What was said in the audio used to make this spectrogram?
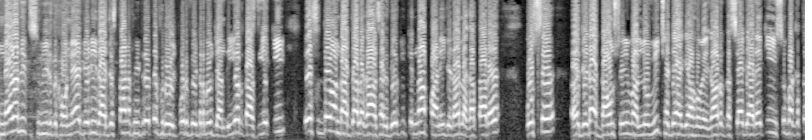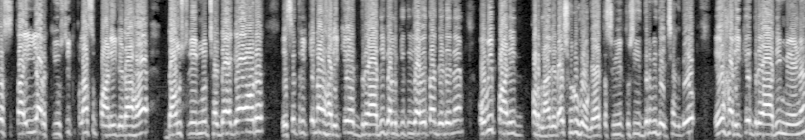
ਨਹਿਰਾਂ ਦੀ ਤਸਵੀਰ ਦਿਖਾਉਂਦੇ ਆ ਜਿਹੜੀ ਰਾਜਸਥਾਨ ਫੀਡਰ ਤੇ ਫਿਰੋਜ਼ਪੁਰ ਫੀਡਰ ਨੂੰ ਜਾਂਦੀ ਹੈ ਔਰ ਦੱਸ ਦਈਏ ਕਿ ਇਸ ਤੋਂ ਅੰਦਾਜ਼ਾ ਲਗਾ ਸਕਦੇ ਹੋ ਕਿ ਕਿੰਨਾ ਪਾਣੀ ਜਿਹੜਾ ਲਗਾਤਾਰ ਉਸ ਅ, ਜਿਹੜਾ ਡਾਊਨਸਟ੍ਰੀਮ ਵੱਲੋਂ ਵੀ ਛੱਡਿਆ ਗਿਆ ਹੋਵੇਗਾ ਔਰ ਦੱਸਿਆ ਜਾ ਰਿਹਾ ਕਿ ਇਸ ਵਕਤ 27000 ਕਿਊਸਿਕ ਪਲੱਸ ਪਾਣੀ ਜਿਹੜਾ ਹੈ ਡਾਊਨਸਟ੍ਰੀਮ ਨੂੰ ਛੱਡਿਆ ਗਿਆ ਔਰ ਇਸੇ ਤਰੀਕੇ ਨਾਲ ਹਰੀਕੇ ਦਰਿਆ ਦੀ ਗੱਲ ਕੀਤੀ ਜਾਵੇ ਤਾਂ ਜਿਹੜੇ ਨੇ ਉਹ ਵੀ ਪਾਣੀ ਭਰਨਾ ਜਿਹੜਾ ਸ਼ੁਰੂ ਹੋ ਗਿਆ ਤਸਵੀਰ ਤੁਸੀਂ ਇੱਧਰ ਵੀ ਦੇਖ ਸਕਦੇ ਹੋ। ਇਹ ਹਰੀਕੇ ਦਰਿਆ ਦੀ ਮੇਨ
